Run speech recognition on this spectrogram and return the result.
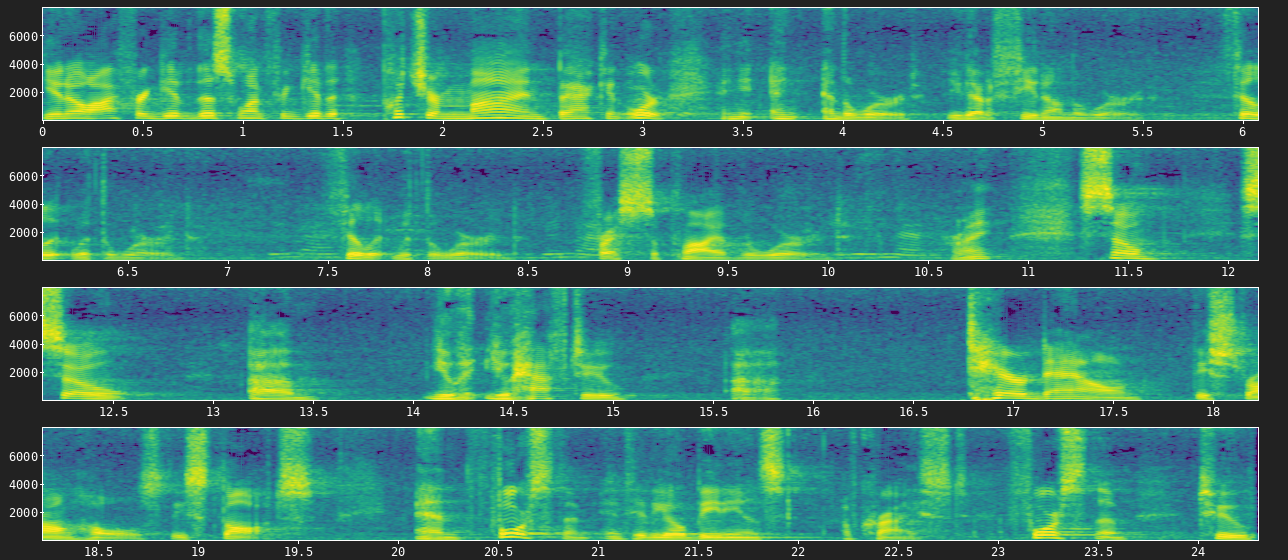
you know, I forgive this one, forgive it. Put your mind back in order. And, and, and the Word. You got to feed on the Word. Fill it with the Word. Fill it with the Word. Fresh supply of the Word. Right? So, so um, you, you have to uh, tear down these strongholds, these thoughts, and force them into the obedience of Christ. Force them to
